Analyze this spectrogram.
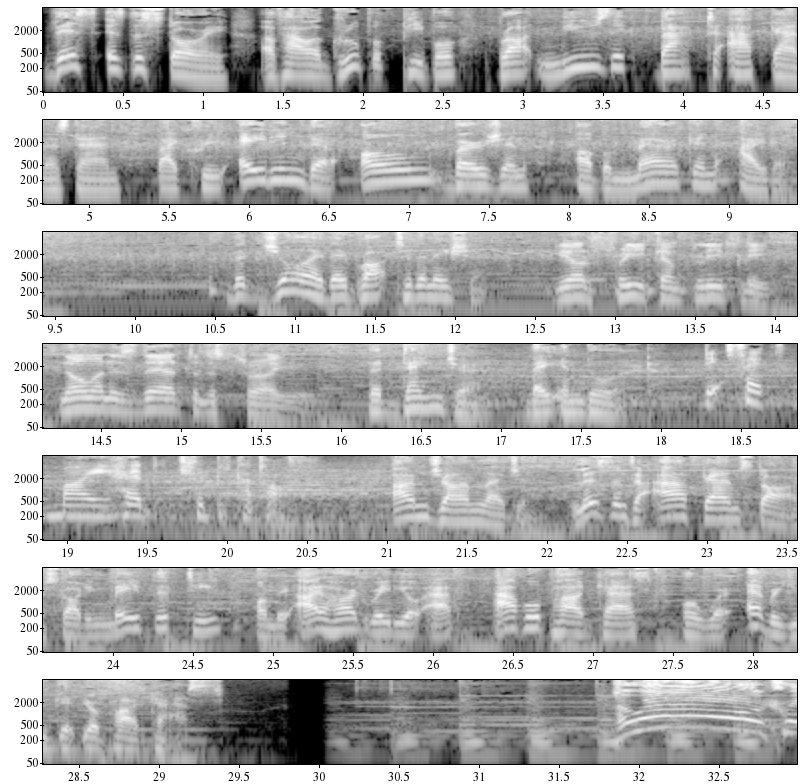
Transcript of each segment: This is the story of how a group of people brought music back to Afghanistan by creating their own version of American Idol. The joy they brought to the nation, You're free completely. No one is there to destroy you. the danger they endured. They said my head should be cut off. I'm John Legend. Listen to Afghan Star starting May 15th on the iHeartRadio app, Apple Podcasts, or wherever you get your podcasts.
